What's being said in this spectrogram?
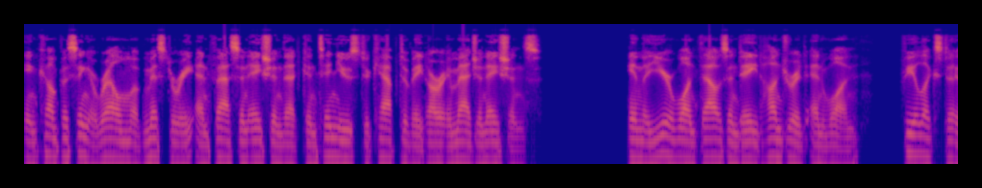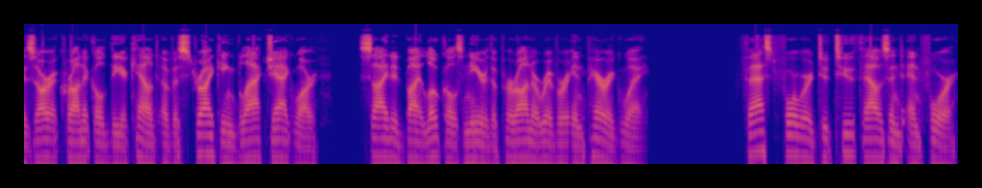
encompassing a realm of mystery and fascination that continues to captivate our imaginations. In the year 1801, Felix de Azara chronicled the account of a striking black jaguar, sighted by locals near the Parana River in Paraguay. Fast forward to 2004,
